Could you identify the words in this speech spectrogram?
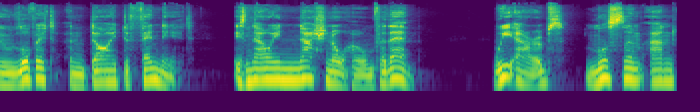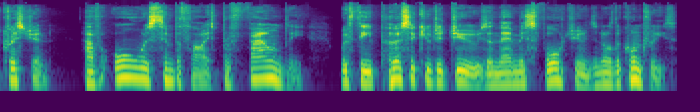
who love it and died defending it, is now a national home for them. We Arabs, Muslim and Christian, have always sympathized profoundly with the persecuted Jews and their misfortunes in other countries,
